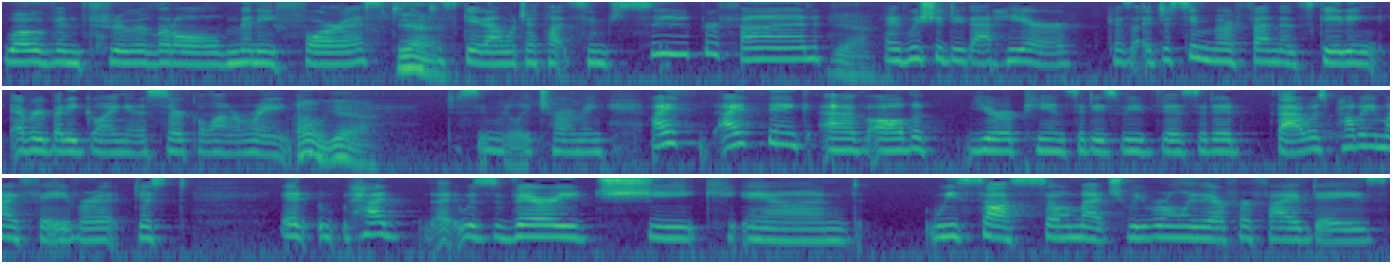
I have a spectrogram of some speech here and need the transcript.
woven through a little mini forest Yeah. to skate on, which I thought seemed super fun. Yeah. I, we should do that here because it just seemed more fun than skating everybody going in a circle on a rink. oh yeah just seemed really charming. I I think of all the European cities we visited, that was probably my favorite. Just it had it was very chic and we saw so much. We were only there for 5 days.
